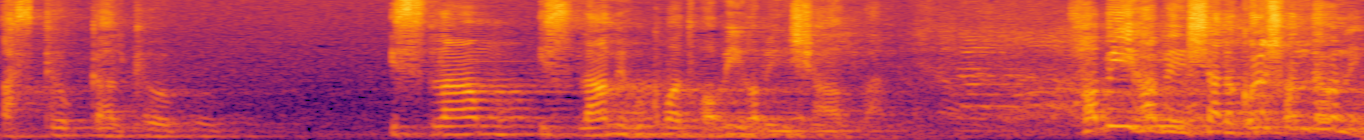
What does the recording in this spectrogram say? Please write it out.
আজকেও কালকেও ইসলাম, ইসলামী হুকুমত হবেই হবে ইনশাআল্লাহ। হবেই হবে ইনশাআল্লাহ, কোনো সন্দেহ নেই।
